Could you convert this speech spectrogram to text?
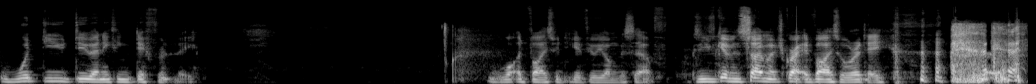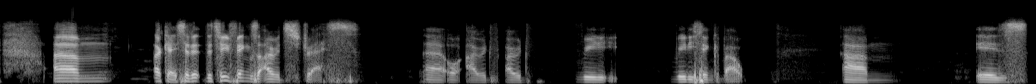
Would you do anything differently? what advice would you give your younger self? Because you've given so much great advice already. um, okay, so the, the, two things that I would stress, uh, or I would I would really really think about, um, is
